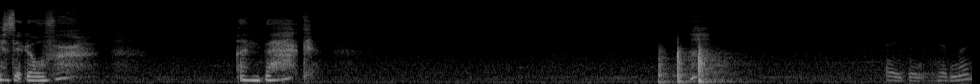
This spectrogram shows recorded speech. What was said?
Is it over? I'm back? Agent Kidman?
